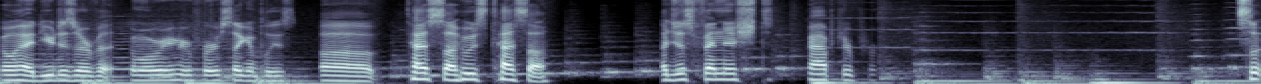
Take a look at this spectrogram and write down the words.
Go ahead, you deserve it. Come over here for a second, please. Uh, Tessa, who's Tessa? I just finished chapter. So,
